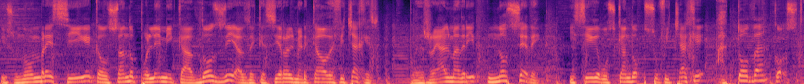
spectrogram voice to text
y su nombre sigue causando polémica dos días de que cierra el mercado de fichajes pues Real Madrid no cede y sigue buscando su fichaje a toda costa.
